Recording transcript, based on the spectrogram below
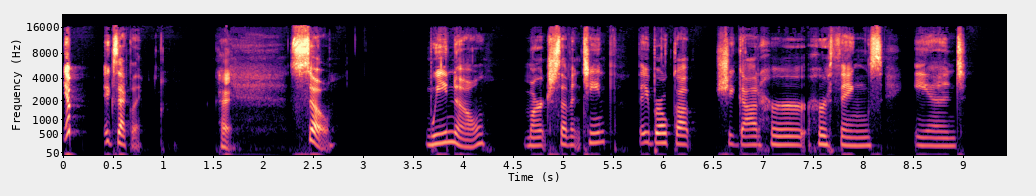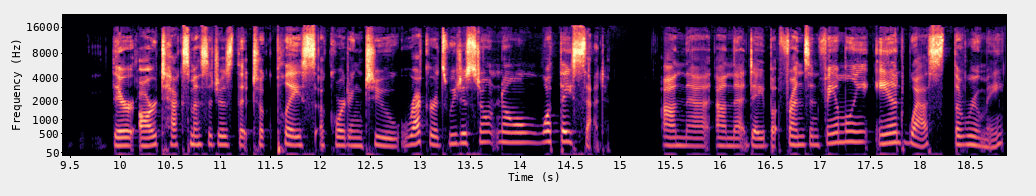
Yep, exactly. Okay. So we know March 17th, they broke up. She got her her things and there are text messages that took place according to records. We just don't know what they said on that on that day, but friends and family and Wes, the roommate,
